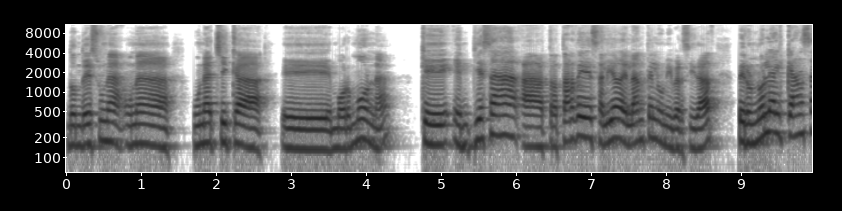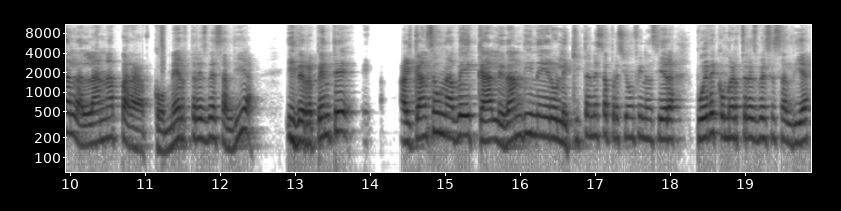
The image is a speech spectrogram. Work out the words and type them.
donde es una, una, una chica eh, mormona que empieza a tratar de salir adelante en la universidad, pero no le alcanza la lana para comer tres veces al día. Y de repente alcanza una beca, le dan dinero, le quitan esa presión financiera, puede comer tres veces al día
